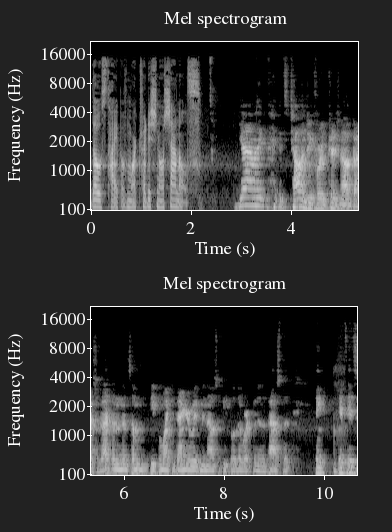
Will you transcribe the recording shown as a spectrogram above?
those type of more traditional channels. Yeah, I think it's challenging for traditional advertisers, right? And some people might get angry with me now, some people that I worked with in the past, but I think it, it's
